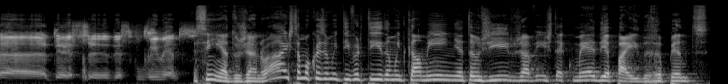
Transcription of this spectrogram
ah, desse, desse movimento. Sim, é do género. Ah, isto é uma coisa muito divertida, muito calminha, tão giro, já vi, isto é comédia, pá, e de repente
